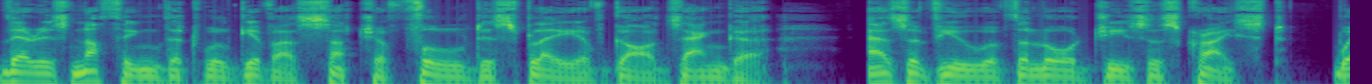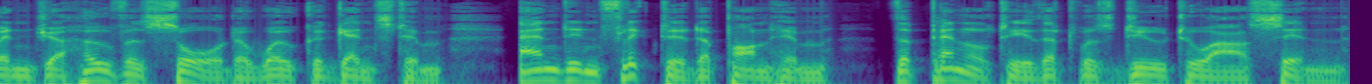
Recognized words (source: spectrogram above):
there is nothing that will give us such a full display of God's anger as a view of the Lord Jesus Christ, when Jehovah's sword awoke against him and inflicted upon him the penalty that was due to our sin.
